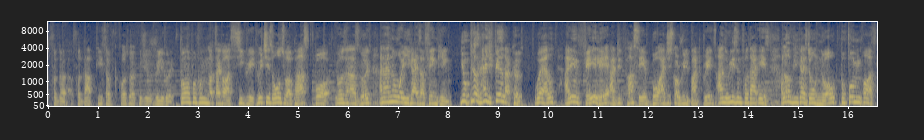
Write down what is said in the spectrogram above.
for the for that piece of coursework which was really good. For my performing arts I got a C grade which is also a pass but it wasn't as good and I know what you guys are thinking. Yo blood how you feel that cuz? Well, I didn't fail it, I did pass it, but I just got really bad grades. And the reason for that is, a lot of you guys don't know, performing arts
